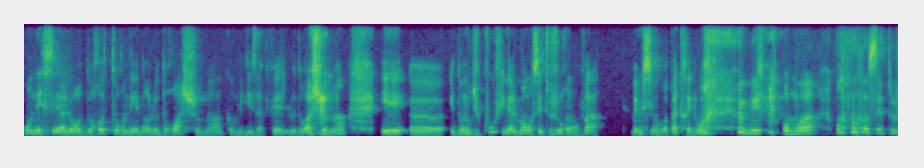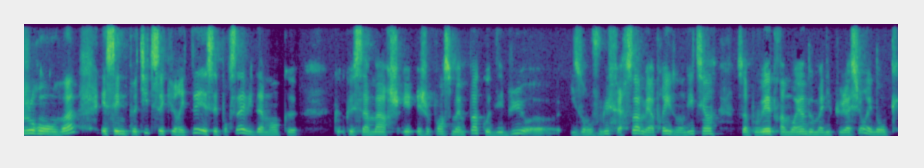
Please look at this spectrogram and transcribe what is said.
on essaie alors de retourner dans le droit chemin, comme ils les appellent, le droit chemin. Et, euh, et donc, du coup, finalement, on sait toujours où on va, même si on ne va pas très loin, mais au moins, on sait toujours où on va. Et c'est une petite sécurité. Et c'est pour ça, évidemment, que que, ça marche. Et, je pense même pas qu'au début, euh, ils ont voulu faire ça, mais après, ils ont dit, tiens, ça pouvait être un moyen de manipulation. Et donc,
